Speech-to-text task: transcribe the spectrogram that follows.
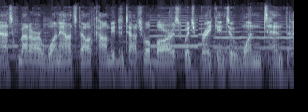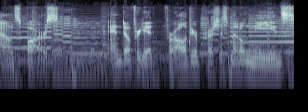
Ask about our 1 ounce Valcambi detachable bars, which break into one tenth ounce bars. And don't forget, for all of your precious metal needs,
